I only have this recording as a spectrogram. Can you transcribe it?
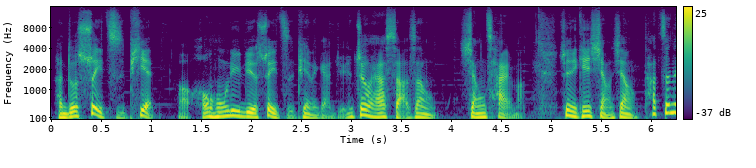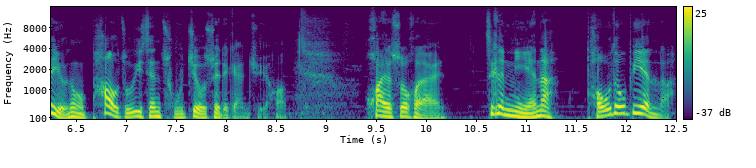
很多碎纸片啊，红红绿绿的碎纸片的感觉。最后还要撒上香菜嘛，所以你可以想象，它真的有那种炮竹一声除旧岁的感觉哈。话又说回来，这个年呢、头都变了。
